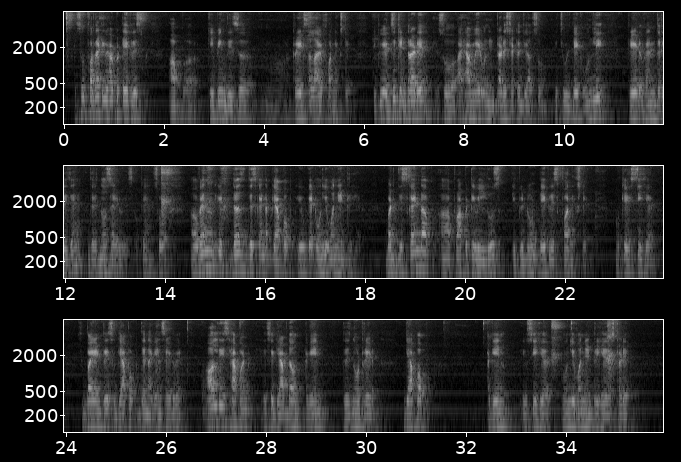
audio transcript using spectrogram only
So for that you have to take risk of uh, keeping these uh, trades alive for next day. If you exit intraday, so I have made one intraday strategy also, which will take only trade when there is a there is no sideways. Okay, so uh, when it does this kind of gap up, you get only one entry here. But this kind of uh, will lose if you don't take risk for next day okay see here so buy entry so gap up then again sideway all these happened you see gap down again there is no trade. Gap up. Again you see here only one entry here yesterday.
